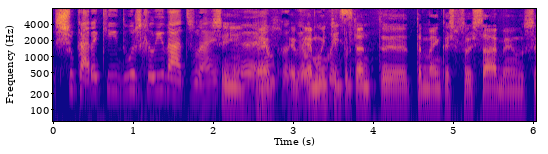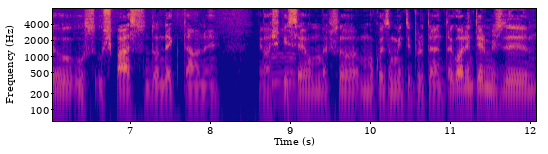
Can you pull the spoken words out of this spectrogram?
chocar aqui duas realidades, não é? Sim, Eh, é, um pouco- é- um é muito isso. importante eh, também que as pessoas saibam o, seu, o, o espaço de onde é que estão, né? Eu acho que isso é uma, pessoa- uma coisa muito importante. Agora, em termos de,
